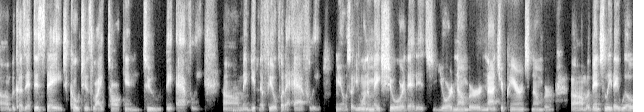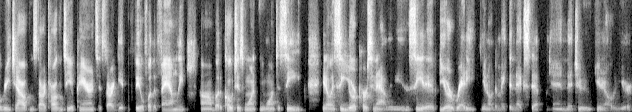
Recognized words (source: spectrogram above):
Uh, because at this stage, coaches like talking to the athlete um, and getting a feel for the athlete, you know, so you want to make sure that it's your number, not your parents' number. Um, eventually, they will reach out and start talking to your parents and start getting a feel for the family. Um, but the coaches want you want to see, you know, and see your personality and see if you're ready, you know, to make the next step and that you, you know, you're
